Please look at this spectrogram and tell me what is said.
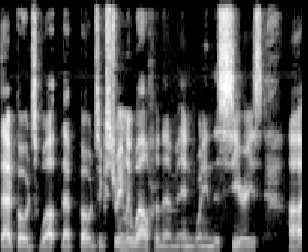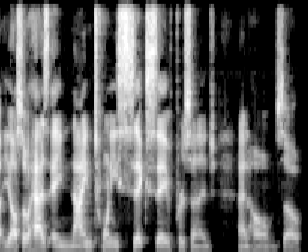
that bodes well that bodes extremely well for them in winning this series. Uh, he also has a 926 save percentage at home. So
